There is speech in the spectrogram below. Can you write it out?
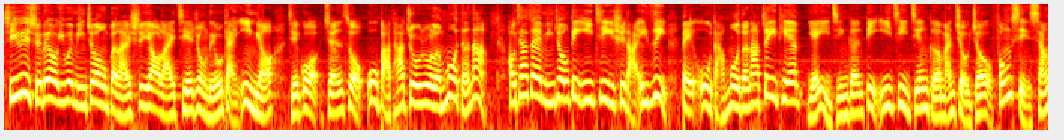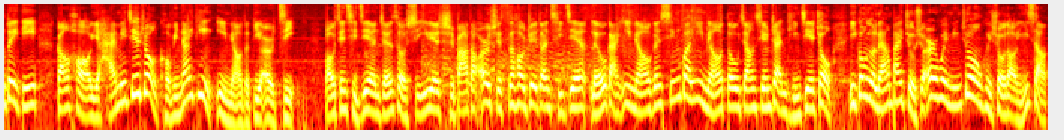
十一月十六，一位民众本来是要来接种流感疫苗，结果诊所误把他注入了莫德纳。好家在民众第一剂是打 A Z，被误打莫德纳这一天，也已经跟第一剂间隔满九周，风险相对低，刚好也还没接种 COVID-19 疫苗的第二剂。保险起见，诊所十一月十八到二十四号这段期间，流感疫苗跟新冠疫苗都将先暂停接种，一共有两百九十二位民众会受到影响，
